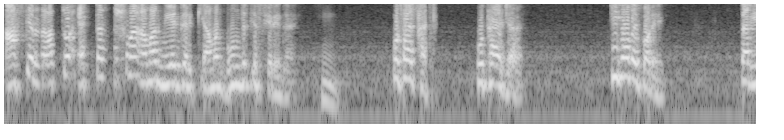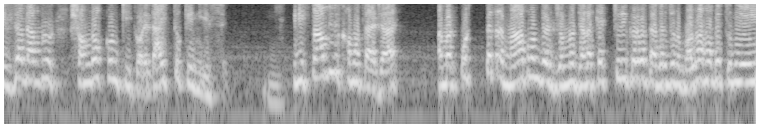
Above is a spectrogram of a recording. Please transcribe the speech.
আজকে রাত তো একটার সময় আমার মেয়েদেরকে আমার বোনদেরকে ছেড়ে দেয়। হুম। কোথায় থাকে? কোথায় যায়? কীভাবে করে? তার ইজ্জাত আব্রুর সংরক্ষণ কি করে? দায়িত্ব কে নিয়েছে? ইসলাম যদি ক্ষমতায় যায় আমার প্রত্যেকটা মা বোনদের জন্য যারা ফ্যাক্টরি করবে তাদের জন্য বলা হবে তুমি এই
